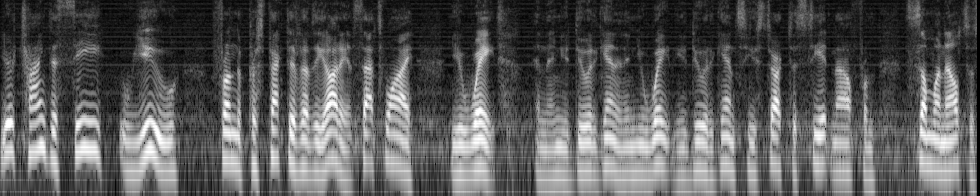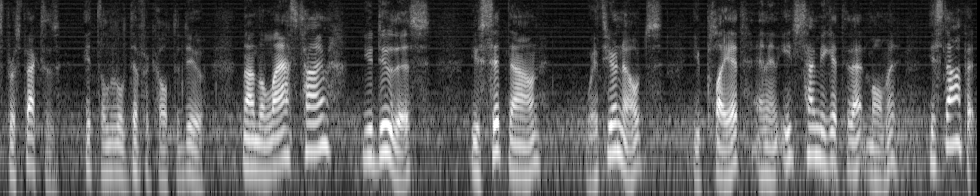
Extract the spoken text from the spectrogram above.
you're trying to see you from the perspective of the audience. That's why you wait and then you do it again and then you wait and you do it again. So you start to see it now from someone else's perspective. It's a little difficult to do. Now, the last time you do this, you sit down with your notes, you play it, and then each time you get to that moment, you stop it.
